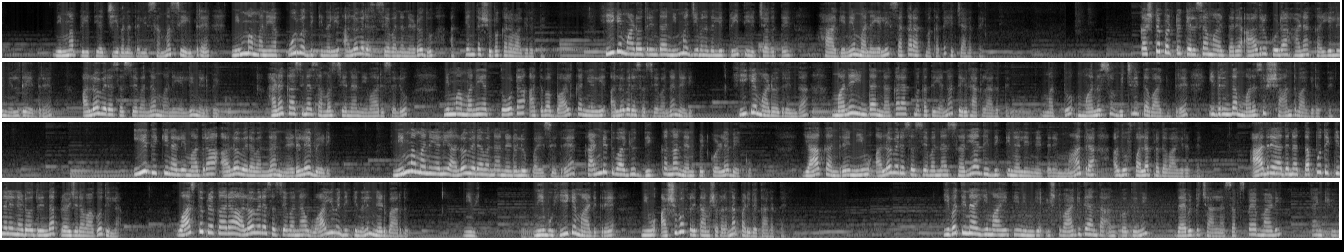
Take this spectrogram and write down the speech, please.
ನಿಮ್ಮ ಪ್ರೀತಿಯ ಜೀವನದಲ್ಲಿ ಸಮಸ್ಯೆ ಇದ್ರೆ ನಿಮ್ಮ ಮನೆಯ ಪೂರ್ವ ದಿಕ್ಕಿನಲ್ಲಿ ಅಲೋವೆರಾ ಸಸ್ಯವನ್ನ ನೆಡೋದು ಅತ್ಯಂತ ಶುಭಕರವಾಗಿರುತ್ತೆ. ಹೀಗೆ ಮಾಡೋದ್ರಿಂದ ನಿಮ್ಮ ಜೀವನದಲ್ಲಿ ಪ್ರೀತಿ ಹೆಚ್ಚಾಗುತ್ತೆ, ಹಾಗೇನೆ ಮನೆಯಲ್ಲಿ ಸಕಾರಾತ್ಮಕತೆ ಹೆಚ್ಚಾಗುತ್ತೆ. ಕಷ್ಟಪಟ್ಟು ಕೆಲಸ ಮಾಡ್ತಾರೆ, ಆದರೂ ಕೂಡ ಹಣ ಕೈಯಲ್ಲಿ ನಿಲ್ಲದೆ ಇದ್ರೆ ಅಲೋವೆರಾ ಸಸ್ಯವನ್ನ ಮನೆಯಲ್ಲಿ ನೆಡಬೇಕು. ಹಣಕಾಸಿನ ಸಮಸ್ಯೆನ ನಿವಾರಿಸಲು ನಿಮ್ಮ ಮನೆಯ ತೋಟ ಅಥವಾ ಬಾಲ್ಕನಿಯಲ್ಲಿ ಅಲೋವೆರಾ ಸಸ್ಯವನ್ನ ನೆಡಿ. ಹೀಗೆ ಮಾಡೋದ್ರಿಂದ ಮನೆಯಿಂದ ನಕಾರಾತ್ಮಕತೆಯನ್ನ ತೆಗೆದುಹಾಕಲಾಗುತ್ತೆ ಮತ್ತು ಮನಸ್ಸು ವಿಚಲಿತವಾಗಿದ್ರೆ ಇದರಿಂದ ಮನಸ್ಸು ಶಾಂತವಾಗಿರುತ್ತೆ. ಈ ದಿಕ್ಕಿನಲ್ಲಿ ಮಾತ್ರ ಅಲೋವೆರಾವನ್ನ ನೆಡಲೇಬೇಡಿ. ನಿಮ್ಮ ಮನೆಯಲ್ಲಿ ಅಲೋವೆರಾವನ್ನ ನೆಡಲು ಬಯಸಿದ್ರೆ ಖಂಡಿತವಾಗಿಯೂ ದಿಕ್ಕನ್ನ ನೆನಪಿಟ್ಕೊಳ್ಳೇಬೇಕು. ಯಾಕಂದ್ರೆ ನೀವು ಅಲೋವೆರಾ ಸಸ್ಯವನ್ನ ಸರಿಯಾದ ದಿಕ್ಕಿನಲ್ಲಿ ನೆಟ್ಟರೆ ಮಾತ್ರ ಅದು ಫಲಪ್ರದವಾಗಿರುತ್ತೆ. ಆದರೆ ಅದನ್ನ ತಪ್ಪು ದಿಕ್ಕಿನಲ್ಲಿ ನೆಡೋದ್ರಿಂದ ಪ್ರಯೋಜನವಾಗೋದಿಲ್ಲ. ವಾಸ್ತು ಪ್ರಕಾರ ಅಲೋವೆರಾ ಸಸ್ಯವನ್ನ ವಾಯುವ್ಯ ದಿಕ್ಕಿನಲ್ಲಿ ನೆಡಬಾರದು. ನೀವು ನೀವು ಹೀಗೆ ಮಾಡಿದ್ರೆ ನೀವು ಅಶುಭ ಫಲಿತಾಂಶಗಳನ್ನು ಪಡಿಬೇಕಾಗತ್ತೆ. ಇವತ್ತಿನ ಈ ಮಾಹಿತಿ ನಿಮಗೆ ಇಷ್ಟವಾಗಿದೆ ಅಂತ ಅಂದ್ಕೋತೀನಿ ದಯವಿಟ್ಟು ಚಾನಲ್ನ ಸಬ್ಸ್ಕ್ರೈಬ್ ಮಾಡಿ. Thank you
